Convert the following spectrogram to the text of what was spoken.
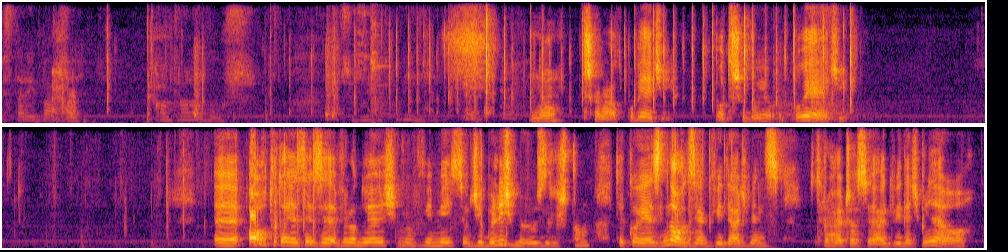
w starej. Kontrola odpowiedzi. no, trzeba odpowiedzi. Potrzebuję odpowiedzi. E, o, tutaj jest, jest, wylądujemy w miejscu, gdzie byliśmy już zresztą, tylko jest noc, jak widać, więc trochę czasu, jak widać, minęło.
